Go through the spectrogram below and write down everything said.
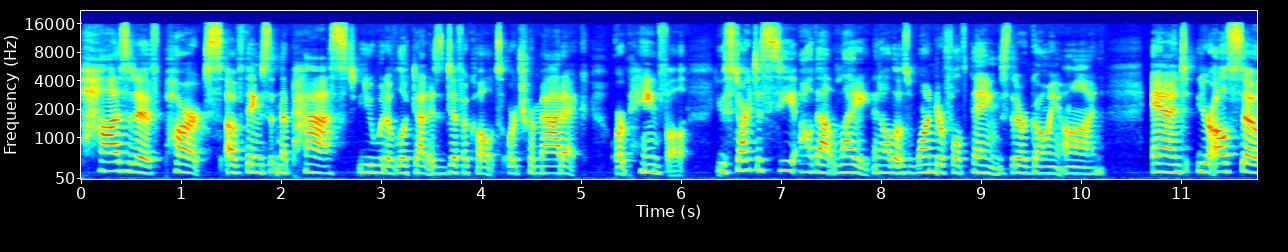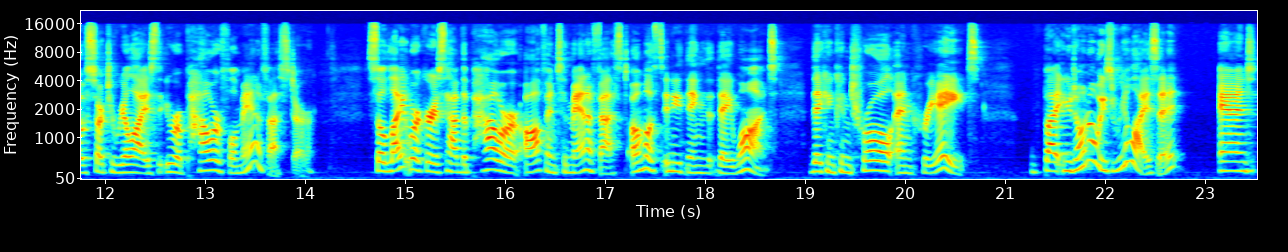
positive parts of things that in the past you would have looked at as difficult or traumatic or painful. You start to see all that light and all those wonderful things that are going on. And you're also start to realize that you're a powerful manifester. So light workers have the power often to manifest almost anything that they want. They can control and create, but you don't always realize it. And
